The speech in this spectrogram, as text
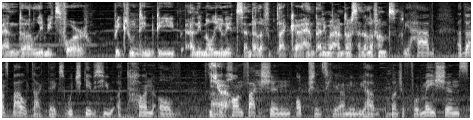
and uh, limits for recruiting Hmm. the animal units and elephant, like uh, hand, animal handlers and elephants. We have advanced battle tactics, which gives you a ton of uh, Yeah. Han faction options here. I mean, we have a bunch of formations.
